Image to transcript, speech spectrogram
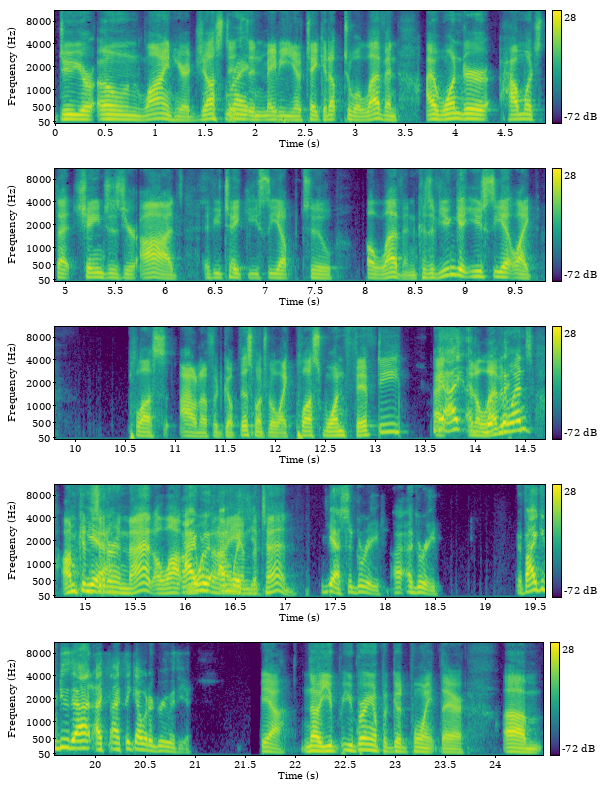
do your own line here, adjust it, Right. and maybe you know take it up to eleven. I wonder how much that changes your odds if you take UC up to eleven. Because if you can get UC at like plus, I don't know if it'd go up this much, but like plus one fifty Yeah, I- at, eleven but- wins, I'm considering that a lot more I would- than I'm I with am you. the ten. Yes, agreed. I agreed. If I can do that, I, I think I would agree with you. Yeah. No, you you bring up a good point there. Um,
